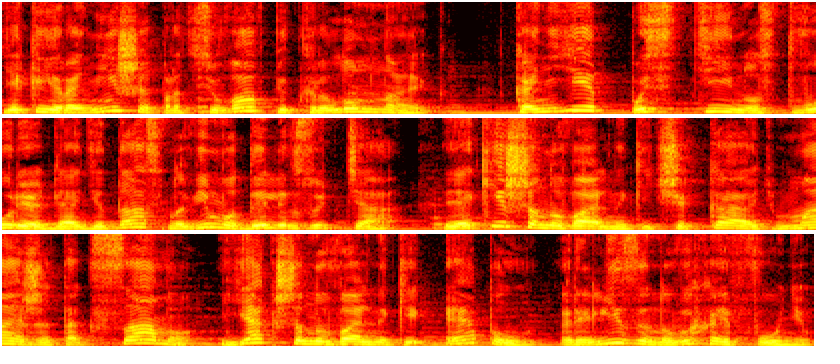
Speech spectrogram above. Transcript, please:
який раніше працював під крилом Nike. Кан'є постійно створює для Adidas нові моделі взуття, які шанувальники чекають майже так само, як шанувальники Apple релізи нових айфонів.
